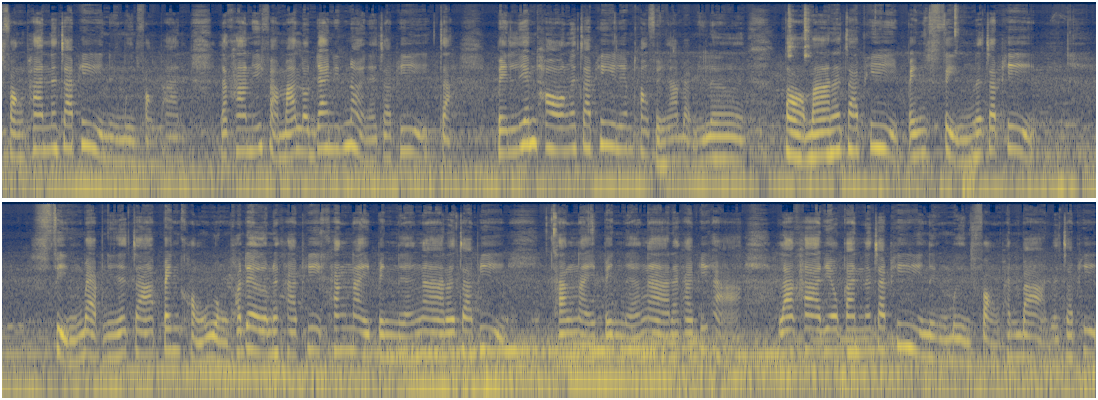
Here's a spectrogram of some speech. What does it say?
12,000นะจ๊ะพี่12,000ราคานี้สามารถลดได้นิดหน่อยนะจ๊ะพี่จ้ะเป็นเลี่ยมทองนะจ๊ะพี่เลี่ยมทองสวยงามแบบนี้เลย ต่อมานะจ๊ะพี่เป็นสิงนะจ๊ะพี่ สิงแบบนี้นะจ๊ะเป็นของหลวงพ่อเดิมนะคะ พี่ข้างในเป็นเนื้องานะจ๊ะพี่ข้างในเป็นเนื้องานะคะพี่ขาราคาเดียวกันนะจ๊ะพี่ 12,000 บาทนะจ๊ะพี่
